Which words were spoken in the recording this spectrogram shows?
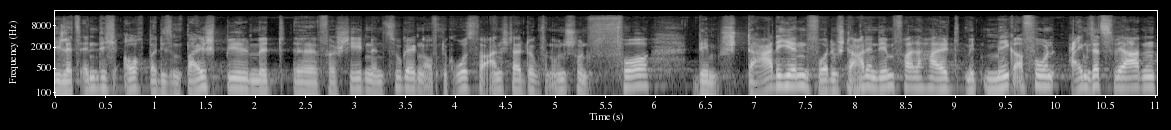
die letztendlich auch bei diesem Beispiel mit äh, verschiedenen Zugängen auf eine Großveranstaltung von uns schon vor dem Stadien, vor dem Stadion in dem Fall halt mit Megafon eingesetzt werden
